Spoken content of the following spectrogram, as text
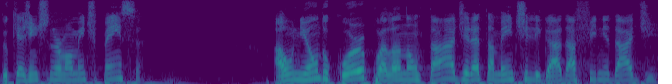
do que a gente normalmente pensa. A união do corpo, ela não está diretamente ligada à afinidade.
